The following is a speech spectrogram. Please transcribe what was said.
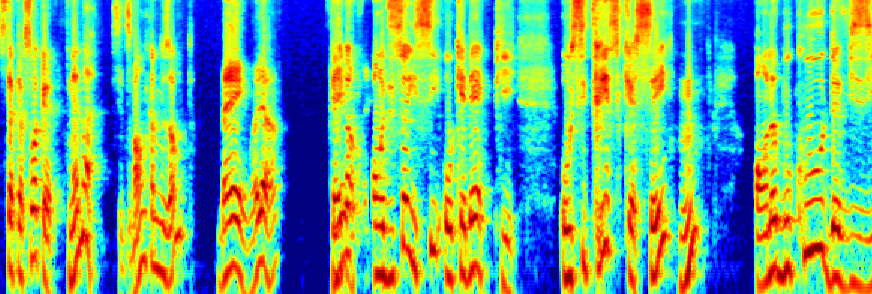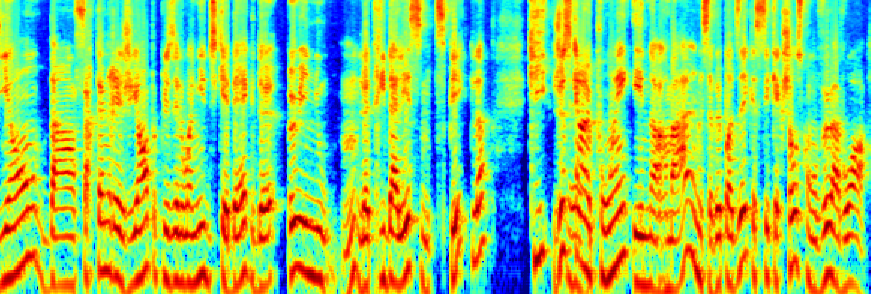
tu t'aperçois que finalement, c'est du monde comme nous autres. Ben, voilà. on dit ça ici au Québec. Puis, aussi triste que c'est, hmm, on a beaucoup de visions dans certaines régions un peu plus éloignées du Québec de eux et nous. Hein, le tribalisme typique, là, qui, jusqu'à un point, est normal, mais ça ne veut pas dire que c'est quelque chose qu'on veut avoir.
